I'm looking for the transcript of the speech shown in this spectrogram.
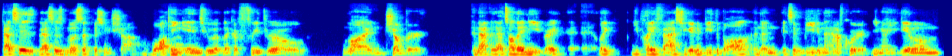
That's his that's his most efficient shot. Walking into it like a free throw line jumper, and that that's all they need, right? Eh, eh, like you play fast, you get Embiid the ball, and then it's Embiid in the half court. You know, you give him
